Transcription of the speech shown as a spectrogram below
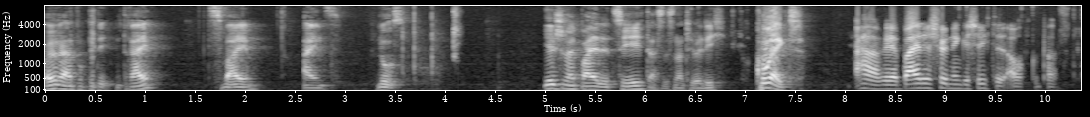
Eure Antwort bitte in 3, 2, 1, los. Ihr schreibt beide C, das ist natürlich korrekt. Ah, wir haben beide schön in Geschichte aufgepasst.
